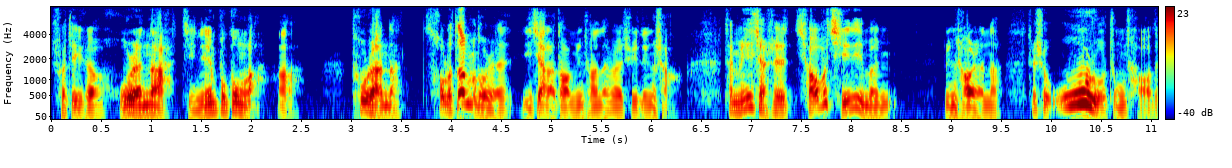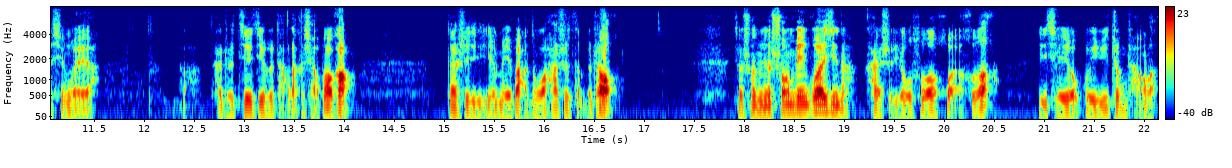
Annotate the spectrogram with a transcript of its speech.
说这个胡人呐几年不贡了啊，突然呢凑了这么多人，一下子到明朝那边去领赏，这明显是瞧不起你们明朝人呢，这是侮辱中朝的行为啊。他就借机会打了个小报告，但是也没把努尔哈赤怎么着，这说明双边关系呢开始有所缓和，一切又归于正常了。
